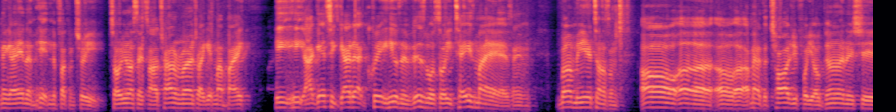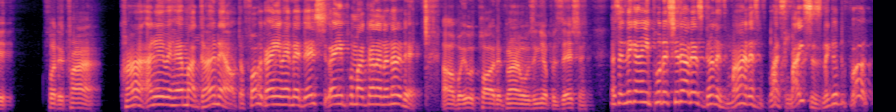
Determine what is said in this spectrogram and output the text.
Nigga, I ended up hitting the fucking tree. So, you know what I'm saying? So, I'm trying to run, try to get my bike. He, he, I guess he got out quick. He was invisible, so he tased my ass and brought me in, telling him, oh, uh, oh, uh, I'm gonna have to charge you for your gun and shit for the crime. Crime? I didn't even have my gun out. The fuck? I ain't had that. That. I ain't put my gun none of that. Oh, but it was part of the crime. It was in your possession. I said, nigga, I ain't pull that shit out. That gun is mine. That's that's license, nigga. The fuck?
